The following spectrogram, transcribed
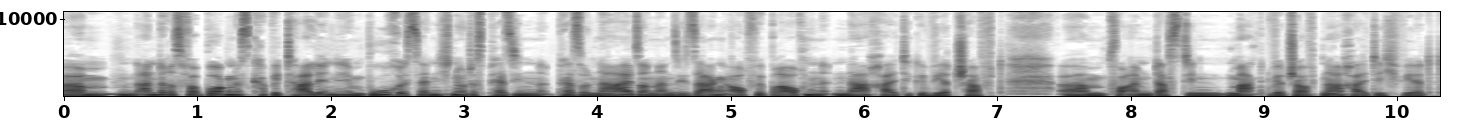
Ähm, ein anderes verborgenes Kapital in Ihrem Buch ist ja nicht nur das Personal, sondern Sie sagen auch, wir brauchen nachhaltige Wirtschaft, ähm, vor allem, dass die Marktwirtschaft nachhaltig wird.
